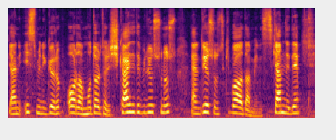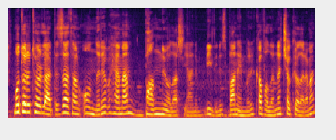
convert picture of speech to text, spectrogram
yani ismini görüp oradan moderatöre şikayet edebiliyorsunuz. Yani diyorsunuz ki bu adam beni scamledi. Moderatörler de zaten onları hemen banlıyorlar. Yani bildiğiniz ban emri kafalarına çakıyorlar hemen.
